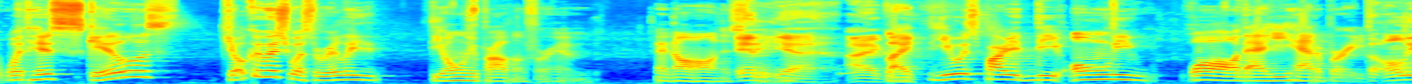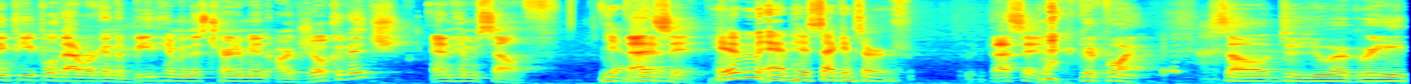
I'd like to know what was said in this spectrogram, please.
with his skills, Djokovic was really the only problem for him. In all honesty, And yeah, I agree. like he was probably the only wall that he had to break. the only people that were going to beat him in this tournament are Djokovic and himself. Yeah, That's literally. it. Him and his second serve. That's it. Good point. So, do you agree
